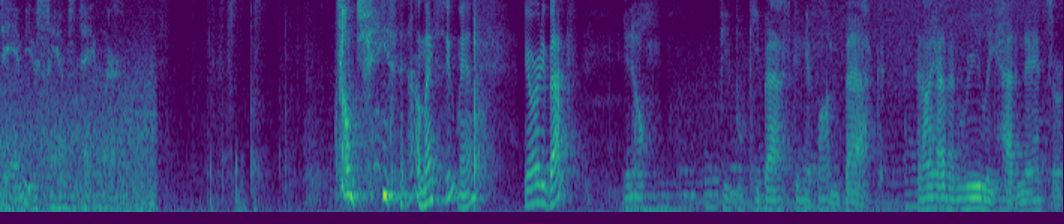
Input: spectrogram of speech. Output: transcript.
Damn you, Sam's Tailor. Oh, jeez. Oh, nice suit, man. You already back? You know, people keep asking if I'm back, and I haven't really had an answer.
